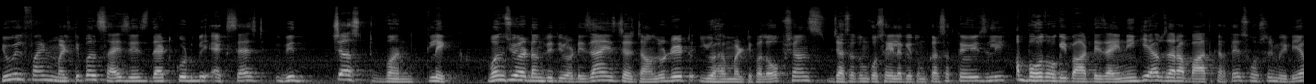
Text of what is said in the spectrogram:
you will find multiple sizes that could be accessed with just one click. Once you are done with your designs, just download it. You have multiple options. जैसे तुमको सही लगे तुम कर सकते हो इजिली अब बहुत होगी बात डिज़ाइनिंग की. अब जरा बात करते हैं सोशल मीडिया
